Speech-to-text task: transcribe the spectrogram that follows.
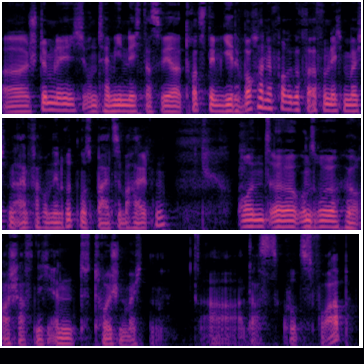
äh, stimmlich und terminlich, dass wir trotzdem jede Woche eine Folge veröffentlichen möchten, einfach um den Rhythmus beizubehalten und äh, unsere Hörerschaft nicht enttäuschen möchten. Äh, das kurz vorab.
